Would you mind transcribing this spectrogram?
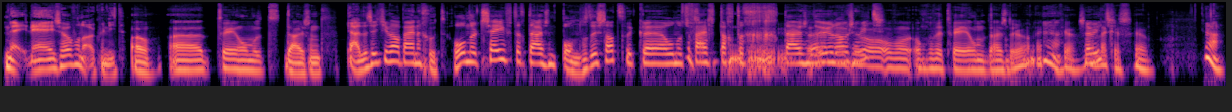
Nee, nee, zoveel ook weer niet. Oh, eh 200.000. Ja, dan zit je wel bijna goed. 170.000 pond. Wat is dat? Ik, eh, 185.000 euro, Eh, zoiets? ongeveer- Ongeveer 200.000 euro, denk Ja, ik. Ja, zoiets. Lekkers, ja. Ja.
